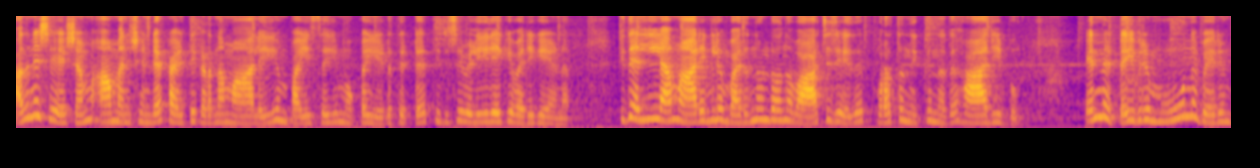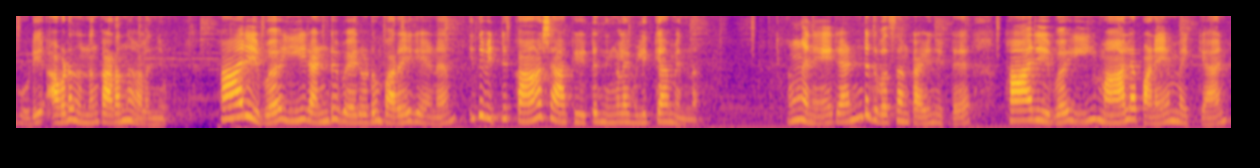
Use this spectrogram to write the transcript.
അതിനുശേഷം ആ മനുഷ്യന്റെ കഴുത്തിൽ കിടന്ന മാലയും പൈസയും ഒക്കെ എടുത്തിട്ട് തിരിച്ച് വെളിയിലേക്ക് വരികയാണ്. ഇതെല്ലാം ആരെങ്കിലും വരുന്നുണ്ടോ എന്ന് വാച്ച് ചെയ്ത് പുറത്ത് നിൽക്കുന്നത് ഹാരിബും. എന്നിട്ട് ഇവർ മൂന്ന് പേരും കൂടി അവിടെ നിന്നും കടന്നു കളഞ്ഞു. ഹാരിബ് ഈ രണ്ടു പേരോടും പറയുകയാണ് ഇത് വിറ്റ് കാശാക്കിയിട്ട് നിങ്ങളെ വിളിക്കാമെന്ന്. അങ്ങനെ രണ്ട് ദിവസം കഴിഞ്ഞിട്ട് ഹാരിബ് ഈ മാല പണയം വയ്ക്കാൻ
